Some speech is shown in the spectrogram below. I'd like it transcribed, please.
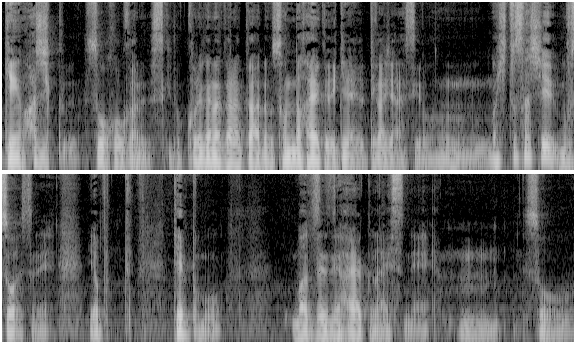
弦を弾く奏法があるんですけどこれがなかなかあのそんな早くできないよって感じなんですよ、うん。まあ、人差し指もそうですね。やっぱテンポも、まあ、全然速くないですね、うん、そ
